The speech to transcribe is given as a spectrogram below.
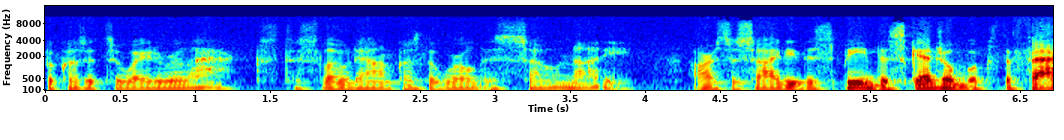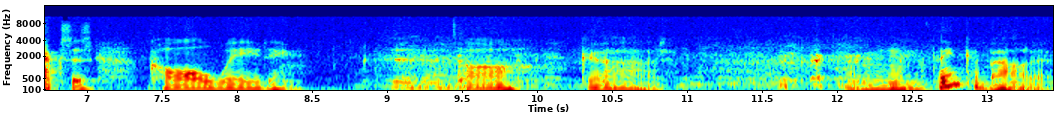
because it's a way to relax, to slow down, because the world is so nutty. Our society, the speed, the schedule books, the faxes, call waiting. oh, God. I mean, think about it.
